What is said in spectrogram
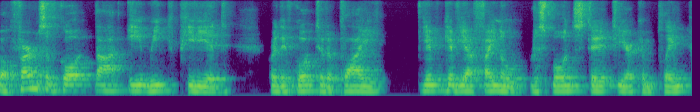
well, firms have got that eight week period where they've got to reply give, give you a final response to, to your complaint.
